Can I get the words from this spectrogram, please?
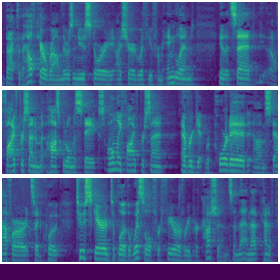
back to the healthcare realm. There was a news story I shared with you from England, you know, that said five percent of hospital mistakes, only five percent ever get reported. Um, staff are, it said, quote, too scared to blow the whistle for fear of repercussions, and that and that kind of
